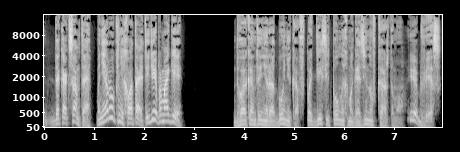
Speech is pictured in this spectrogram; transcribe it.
«Да как сам-то? Мне рук не хватает, иди помоги!» Два контейнера отбойников, по десять полных магазинов каждому, и обвес.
